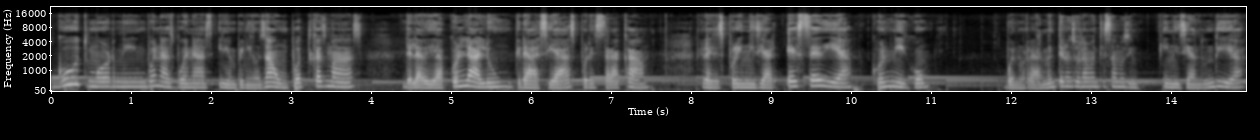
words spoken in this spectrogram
Good morning, buenas, buenas y bienvenidos a un podcast más de la vida con Lalu. Gracias por estar acá. Gracias por iniciar este día conmigo. Bueno, realmente no solamente estamos iniciando un día,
